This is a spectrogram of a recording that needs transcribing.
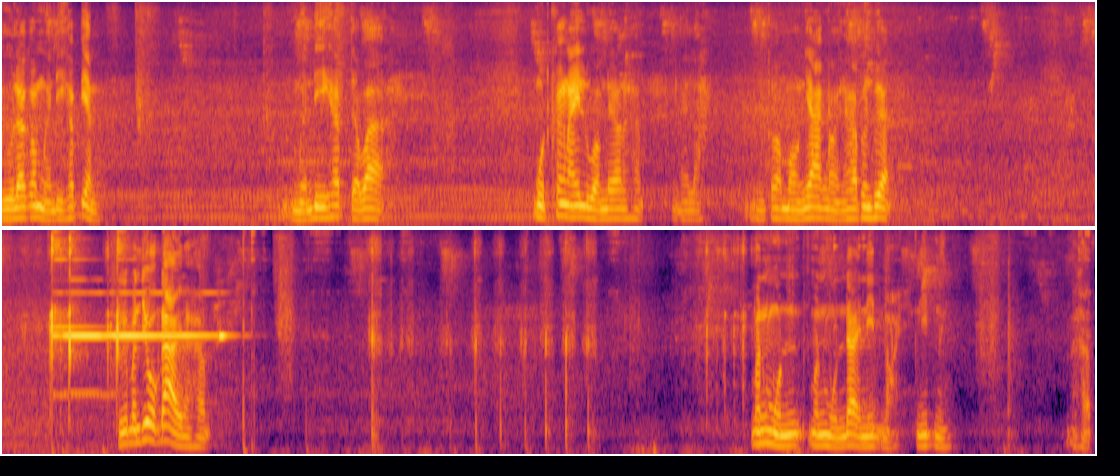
ดูแล้วก็เหมือนดีครับเปลี่ยน เหมือนดีครับ แต่ว่า หมุดข้างในรวมแล้วนะครับไหนล่ะมันก็มองยากหน่อยนะครับเพื่อนๆ คือมันโยกได้นะครับ มันหมุนมันหมุนได้นิดหน่อย นิดนึงนะครับ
